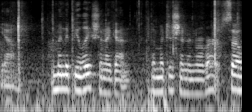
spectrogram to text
Yeah, manipulation again, the magician in reverse. So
